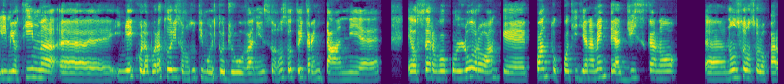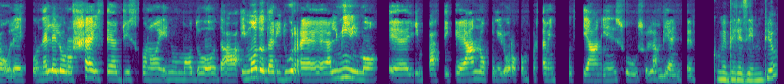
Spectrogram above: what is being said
il mio team, eh, i miei collaboratori sono tutti molto giovani, sono sotto i 30 anni e, e osservo con loro anche quanto quotidianamente agiscano eh, non sono solo parole, ecco, nelle loro scelte agiscono in, modo da, in modo da ridurre al minimo eh, gli impatti che hanno con i loro comportamenti quotidiani su, sull'ambiente. Come per esempio?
